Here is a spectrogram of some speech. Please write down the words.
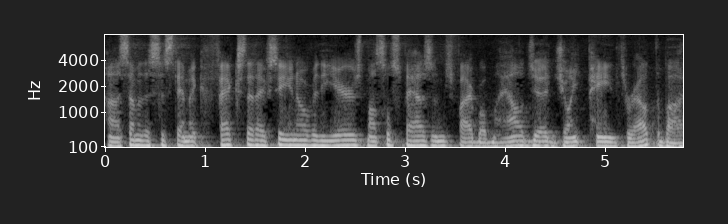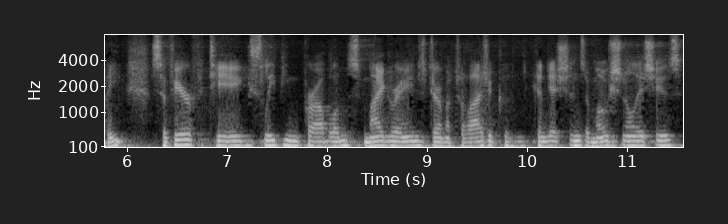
Uh, some of the systemic effects that I've seen over the years muscle spasms, fibromyalgia, joint pain throughout the body, severe fatigue, sleeping problems, migraines, dermatologic conditions, emotional issues,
